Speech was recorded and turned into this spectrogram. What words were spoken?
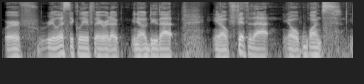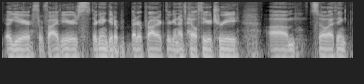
Where if, realistically, if they were to, you know, do that, you know, fifth of that, you know, once a year for five years, they're going to get a better product. They're going to have healthier tree. Um, so I think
